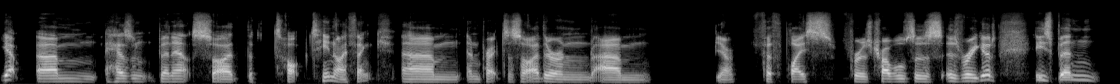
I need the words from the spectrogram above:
Yep, um, hasn't been outside the top ten, I think, um, in practice either, and um, you know, fifth place for his troubles is is very good. He's been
